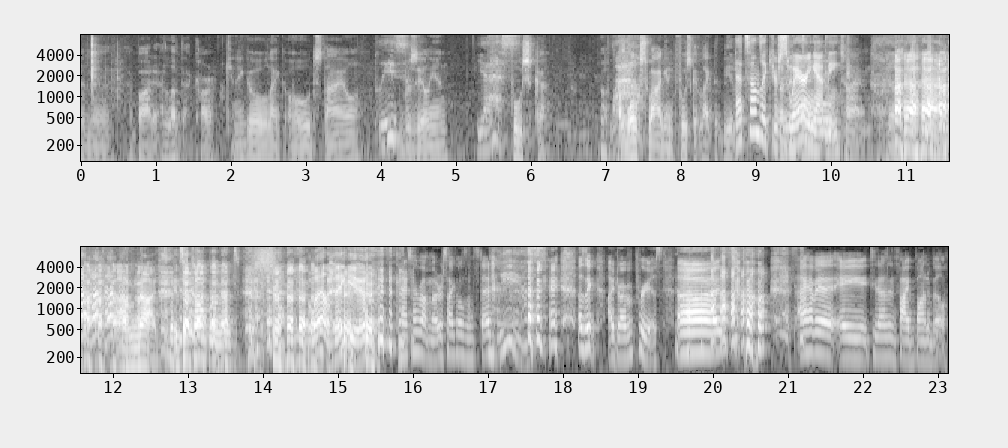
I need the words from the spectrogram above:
and uh, I bought it. I love that car. Can I go like old style? Please. Brazilian? Yes. Fusca. A Volkswagen Fusca, like the Beatles. That sounds like you're But swearing at me. Time. I'm not. It's a compliment. Well, thank you. Can I talk about motorcycles instead? Please. okay. I was like, I drive a Prius. Uh, so I have a, a 2005 Bonneville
